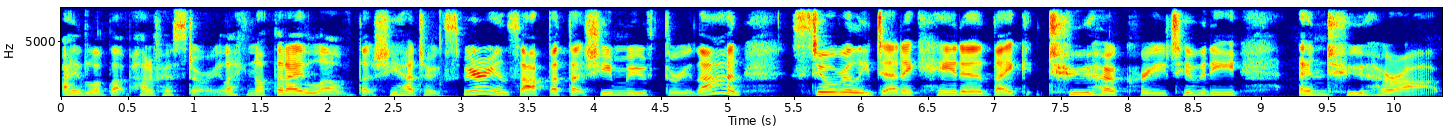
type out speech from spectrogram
I love that part of her story. Like, not that I love that she had to experience that, but that she moved through that, still really dedicated, like, to her creativity and to her art.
